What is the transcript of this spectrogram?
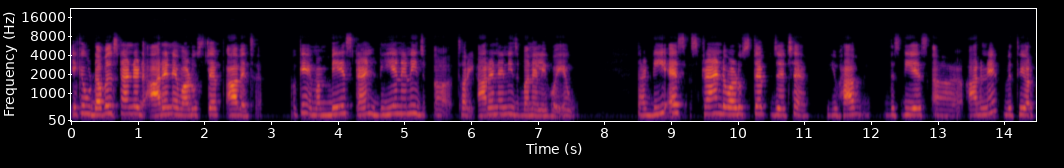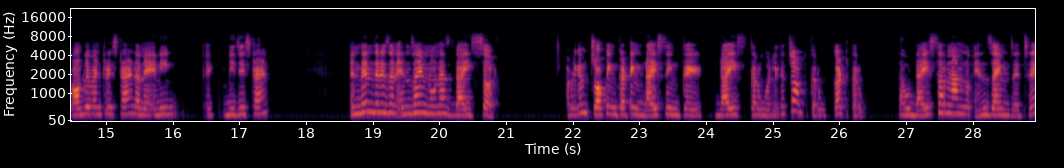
એક એવું ડબલ સ્ટાન્ડર્ડ આરએનએ વાળું સ્ટેપ આવે છે. ઓકે એમાં બે સ્ટ્રેન્ડ ડીએનએની જ સોરી આરએનએની જ બનેલી હોય એવું. તો આ ડીએસ સ્ટ્રેન્ડ વાળું સ્ટેપ જે છે you have this DS uh, RNA with your complementary અને એની એક બીજી strand. And then there is an enzyme known as dicer. આપણે કેમ ચોપિંગ કટિંગ ડાઇસિંગ કે ડાઇસ કરવું એટલે કે ચોપ કરવું કટ કરવું. તો આવું ડાઇસર નામનું એન્ઝાઇમ જે છે,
